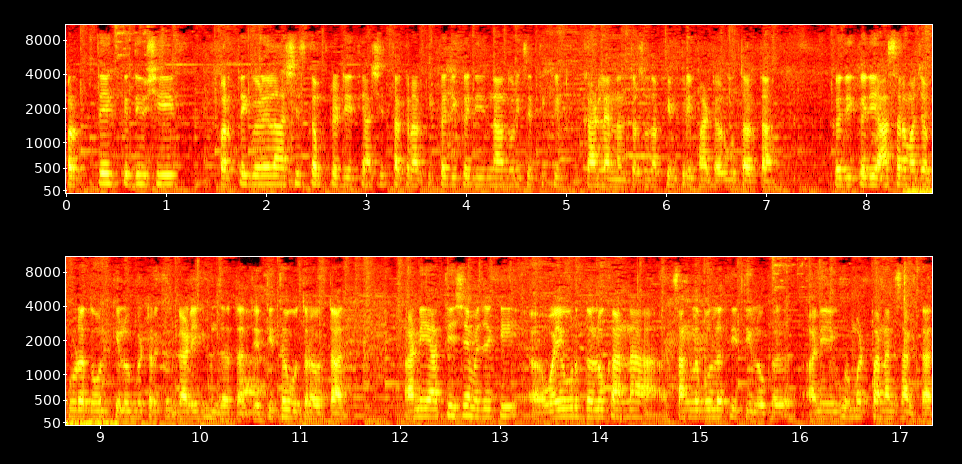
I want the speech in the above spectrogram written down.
प्रत्येक दिवशी प्रत्येक वेळेला अशीच कंप्लेंट येते अशीच तक्रार की कधी कधी नांदुरीचे तिकीट काढल्यानंतर सुद्धा पिंपरी फाट्यावर उतरतात. कधी कधी आश्रमाच्या पुढं दोन किलोमीटर गाडी घेऊन जातात ते तिथं उतरवतात. आणि अतिशय म्हणजे की वयोवृद्ध लोकांना चांगलं बोलत नाही ती लोक. आणि उर्मटपणाने सांगतात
